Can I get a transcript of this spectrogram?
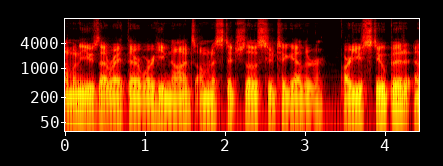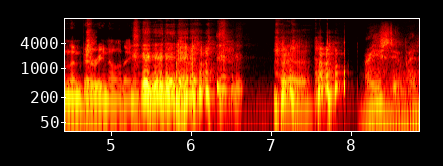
I'm gonna use that right there where he nods. I'm gonna stitch those two together. Are you stupid? And then Barry nodding. Are you stupid?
